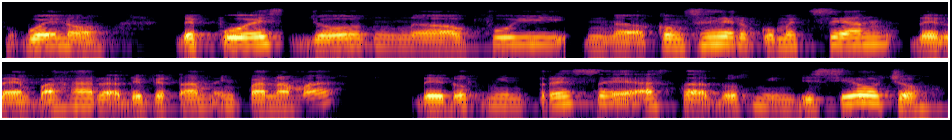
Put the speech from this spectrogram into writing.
bueno, después yo uh, fui uh, consejero comercial de la Embajada de Vietnam en Panamá de 2013 hasta 2018.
